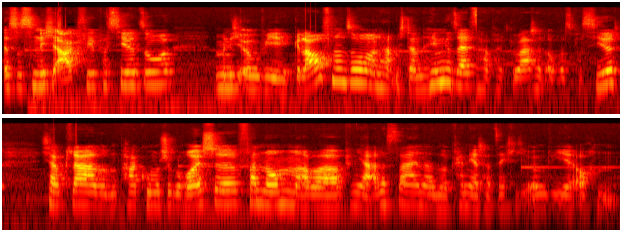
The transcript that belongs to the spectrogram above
Es ist nicht arg viel passiert so. Dann bin ich irgendwie gelaufen und so und habe mich dann hingesetzt und habe halt gewartet, ob was passiert. Ich habe klar so ein paar komische Geräusche vernommen, aber kann ja alles sein. Also kann ja tatsächlich irgendwie auch ein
